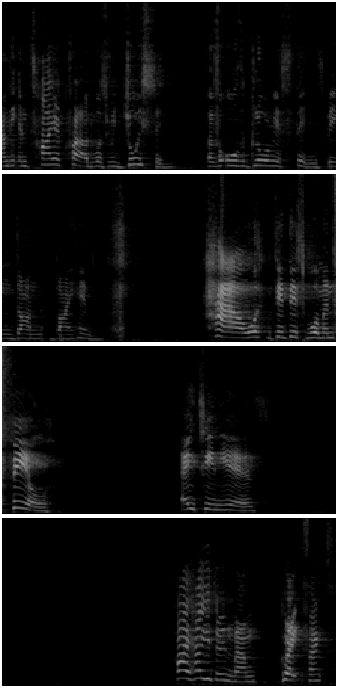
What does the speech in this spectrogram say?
and the entire crowd was rejoicing over all the glorious things being done by him. How did this woman feel? 18 years. Hi, how you doing, ma'am? Great, thanks.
